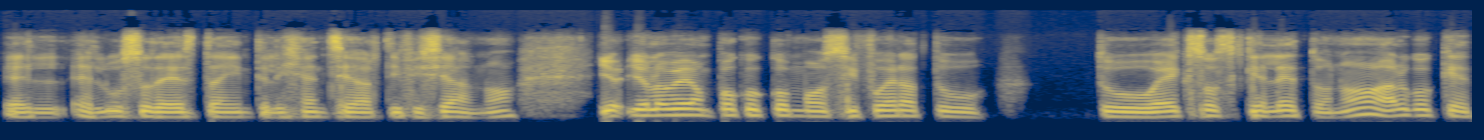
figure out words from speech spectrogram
el, el, uso de esta inteligencia artificial, ¿no? Yo, yo, lo veo un poco como si fuera tu, tu exoesqueleto, ¿no? Algo que,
